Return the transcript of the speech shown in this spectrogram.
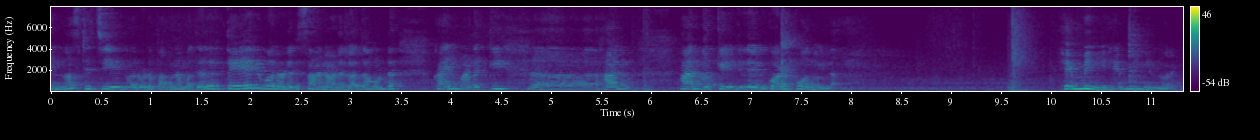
എന്ന് സ്റ്റിച്ച് ചെയ്യുന്നവരോട് പറഞ്ഞാൽ മതി. അതൊരു തേര് പോലുള്ളൊരു സാധനമാണല്ലോ. അതുകൊണ്ട് കൈ മടക്കി ഹാൻഡ് ഹാൻഡ് വർക്ക് ചെയ്തില്ലെങ്കിലും കുഴപ്പമൊന്നുമില്ല. ഹെമ്മിങ് ഹെമ്മിങ് എന്ന് പറയും.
